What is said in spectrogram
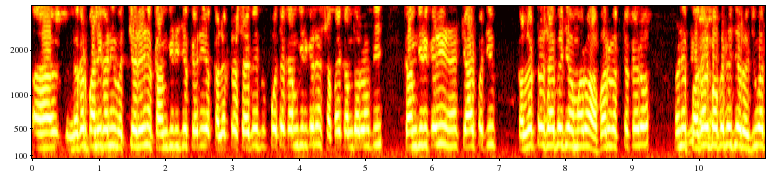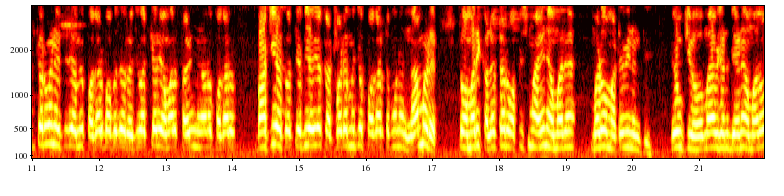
નગરપાલિકાની વચ્ચે રહીને કામગીરી જે કરી કલેક્ટર સાહેબે પોતે કામગીરી કરીને સફાઈ કામદારોને બી કામગીરી કરીને ત્યાર પછી કલેક્ટર સાહેબે જે અમારો આભાર વ્યક્ત કર્યો અને પગાર બાબતે જે રજૂઆત કરવાની તે અમે પગાર બાબતે રજૂઆત કરી અમારો ત્રણ મહિનાનો પગાર બાકી હતો તે બી એક અઠવાડિયામાં જો પગાર તમને ના મળે તો અમારી કલેક્ટર ઓફિસમાં આવીને અમારે મળવા માટે વિનંતી. એવું કહેવામાં આવ્યું છે અને બેને અમારો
